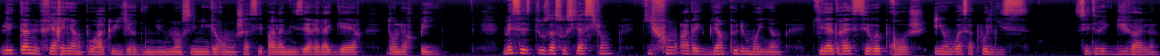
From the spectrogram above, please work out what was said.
L'État ne fait rien pour accueillir dignement ces migrants chassés par la misère et la guerre dans leur pays. Mais c'est aux associations qui font avec bien peu de moyens qu'il adresse ses reproches et envoie sa police. Cédric Duval.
